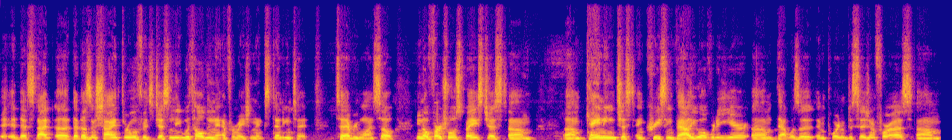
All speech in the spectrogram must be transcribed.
it, that's not uh, that doesn't shine through if it's just me withholding the information and extending to to everyone. So you know virtual space just um, um, gaining just increasing value over the year um, that was an important decision for us. Um,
